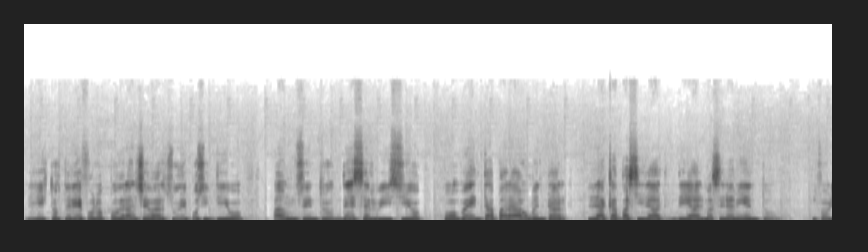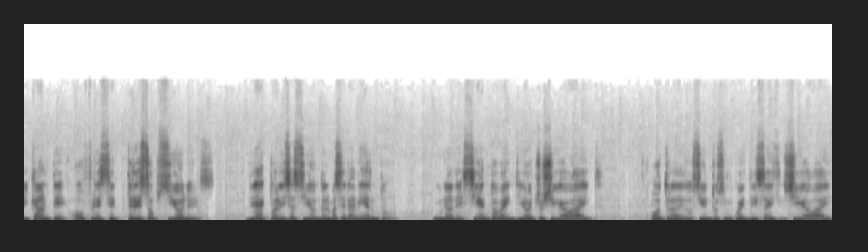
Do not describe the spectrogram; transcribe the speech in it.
de estos teléfonos podrán llevar su dispositivo a un centro de servicio postventa para aumentar la capacidad de almacenamiento. El fabricante ofrece tres opciones de actualización de almacenamiento, una de 128 GB, otra de 256 GB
